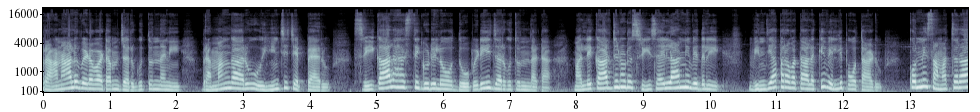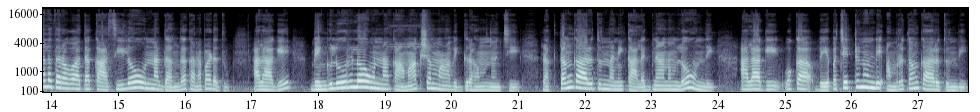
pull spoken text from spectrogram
ప్రాణాలు విడవటం జరుగుతుందని బ్రహ్మంగారు ఊహించి చెప్పారు. శ్రీకాళహస్తి గుడిలో దోపిడీ జరుగుతుందట. మల్లికార్జునుడు శ్రీశైలాన్ని వెదిలి వింధ్యాపర్వతాలకి వెళ్ళిపోతాడు. కొన్ని సంవత్సరాల తర్వాత కాశీలో ఉన్న గంగ కనపడదు. అలాగే బెంగుళూరులో ఉన్న కామాక్షమ్మ విగ్రహం నుంచి రక్తం కారుతుందని కాలజ్ఞానంలో ఉంది. అలాగే ఒక వేప చెట్టు నుండి అమృతం కారుతుంది.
